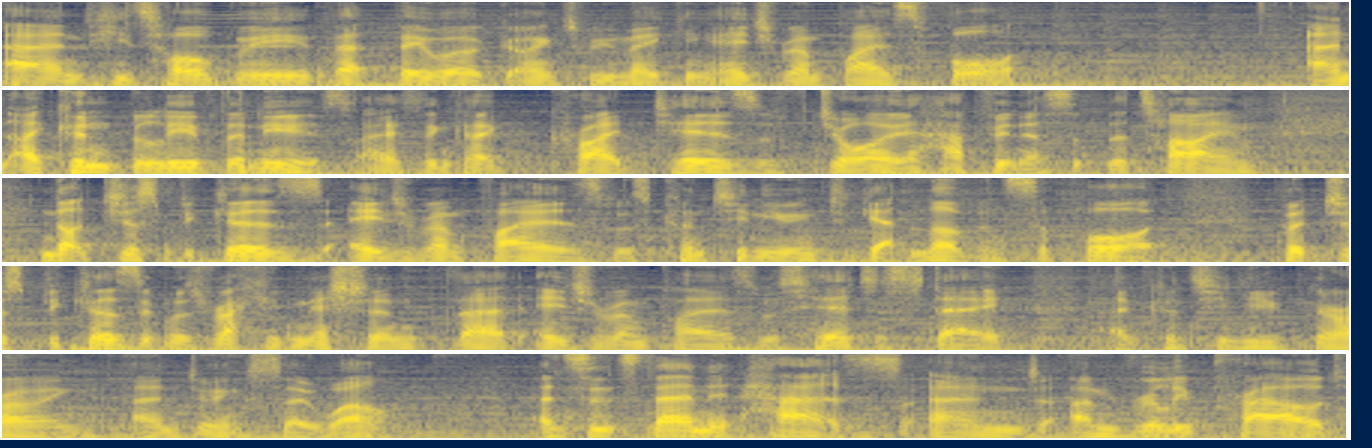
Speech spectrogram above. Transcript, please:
and he told me that they were going to be making Age of Empires 4 and I couldn't believe the news. I think I cried tears of joy, happiness at the time, not just because Age of Empires was continuing to get love and support, but just because it was recognition that Age of Empires was here to stay and continue growing and doing so well. And since then it has, and I'm really proud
